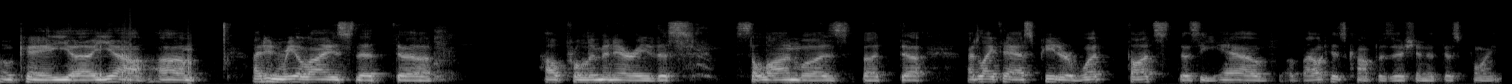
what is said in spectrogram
Okay. Uh, yeah. Um, I didn't realize that uh, how preliminary this salon was, but uh, I'd like to ask Peter, what thoughts does he have about his composition at this point?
